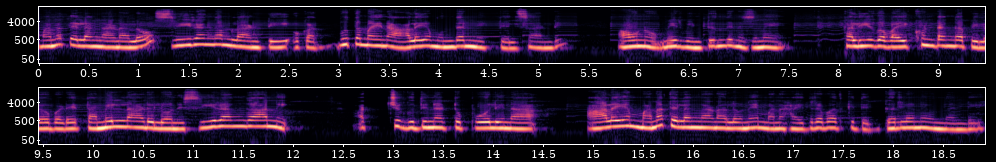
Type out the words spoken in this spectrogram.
మన తెలంగాణలో శ్రీరంగం లాంటి ఒక అద్భుతమైన ఆలయం ఉందని మీకు తెలుసా అండి? అవును మీరు వింటుంది నిజమే. కలియుగ వైకుంఠంగా పిలువబడే తమిళనాడులోని శ్రీరంగాన్ని అచ్చుగుదినట్టు పోలిన ఆలయం మన తెలంగాణలోనే మన హైదరాబాద్కి దగ్గరలోనే ఉందండి.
